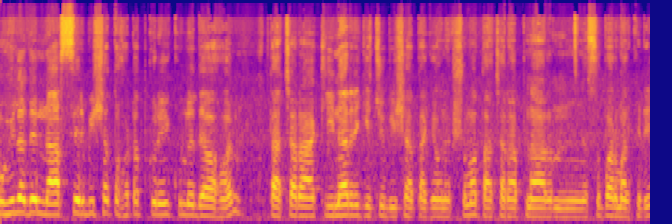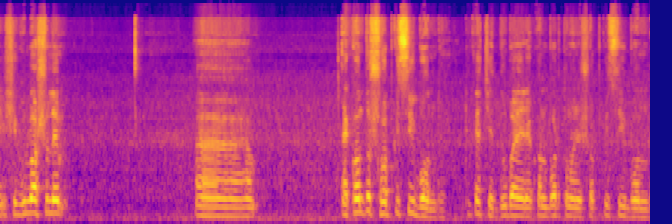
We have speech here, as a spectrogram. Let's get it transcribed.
মহিলাদের নার্সের বিষয় তো হঠাৎ করেই খুলে দেওয়া হয়। তাছাড়া ক্লিনারের কিছু বিষয় থাকে অনেক সময়। তাছাড়া আপনার সুপার মার্কেটে সেগুলো আসলে এখন তো সব কিছুই বন্ধ, ঠিক আছে? দুবাইয়ের এখন বর্তমানে সব কিছুই বন্ধ।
